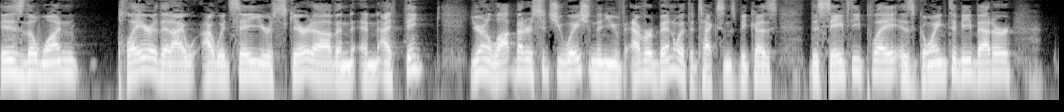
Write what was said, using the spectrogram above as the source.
is the one player that I, I would say you're scared of. And, and I think you're in a lot better situation than you've ever been with the Texans because the safety play is going to be better.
